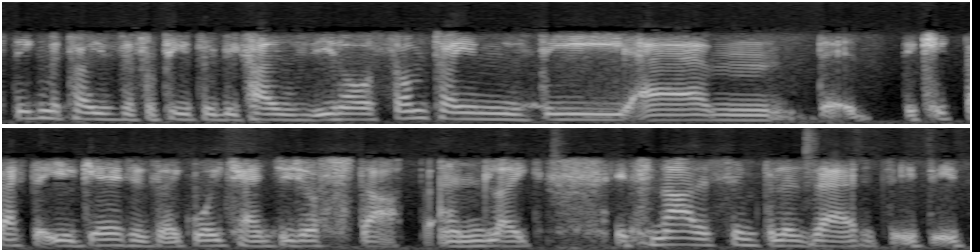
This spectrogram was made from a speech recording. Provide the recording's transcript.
stigmatizes it for people because you know sometimes the um the, the kickback that you get is like why can't you just stop? And like it's not as simple as that. It's it, it's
